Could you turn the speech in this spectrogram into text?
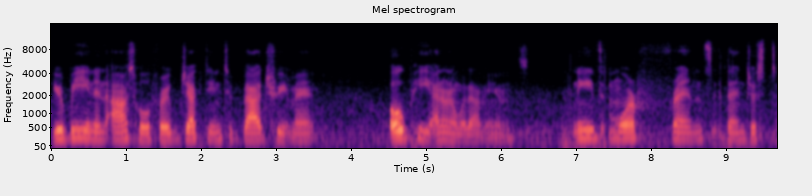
you're being an asshole for objecting to bad treatment? OP, I don't know what that means. Needs more friends than just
